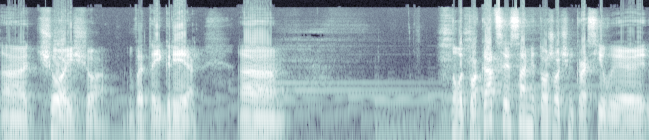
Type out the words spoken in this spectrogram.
Э, что еще в этой игре? Э, ну вот локации сами тоже очень красивые.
